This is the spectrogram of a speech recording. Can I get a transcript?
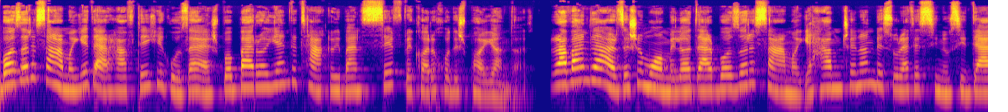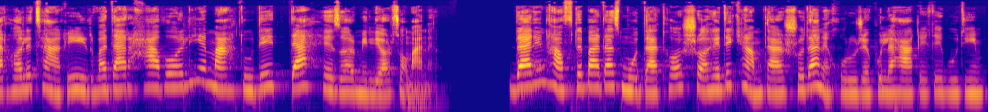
بازار سرمایه در هفته که گذشت با برایند تقریبا صفر به کار خودش پایان داد. روند ارزش معاملات در بازار سرمایه همچنان به صورت سینوسی در حال تغییر و در حوالی محدوده ده هزار میلیارد تومنه. در این هفته بعد از مدتها شاهد کمتر شدن خروج پول حقیقی بودیم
